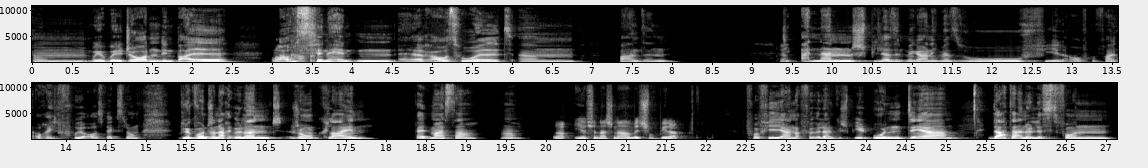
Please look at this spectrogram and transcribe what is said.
Ähm, Will Jordan den Ball oh, aus krass. den Händen äh, rausholt. Ähm, Wahnsinn. Ja. Die anderen Spieler sind mir gar nicht mehr so viel aufgefallen. Auch recht frühe Auswechslung. Glückwunsch nach Irland. Jean Klein, Weltmeister. Ja, ja irische Nationalmitspieler. Vor vier Jahren noch für Irland gespielt. Und der Data Analyst von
